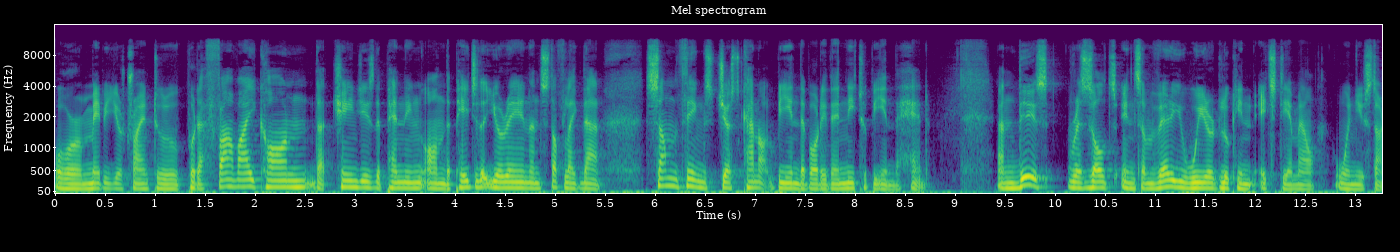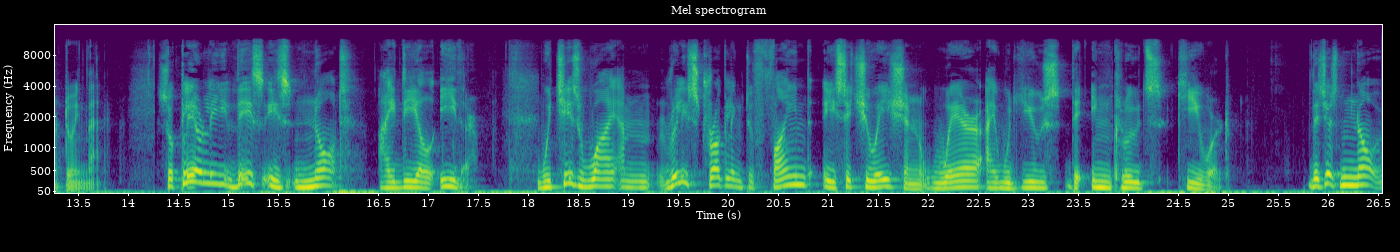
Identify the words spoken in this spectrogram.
or maybe you're trying to put a fav icon that changes depending on the page that you're in and stuff like that. Some things just cannot be in the body, they need to be in the head. And this results in some very weird looking HTML when you start doing that. So clearly this is not ideal either which is why I'm really struggling to find a situation where I would use the includes keyword. There's just not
